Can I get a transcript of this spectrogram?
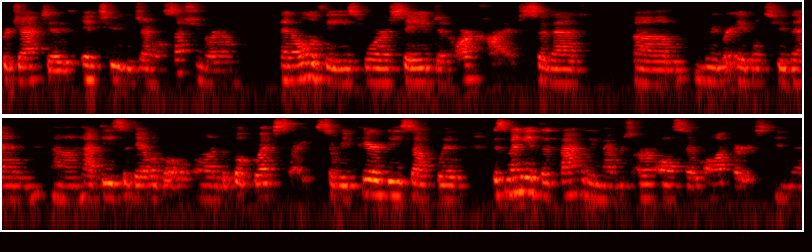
projected into the general session room. And all of these were saved and archived so that um, we were able to then uh, have these available on the book website. So we paired these up with, because many of the faculty members are also authors in the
